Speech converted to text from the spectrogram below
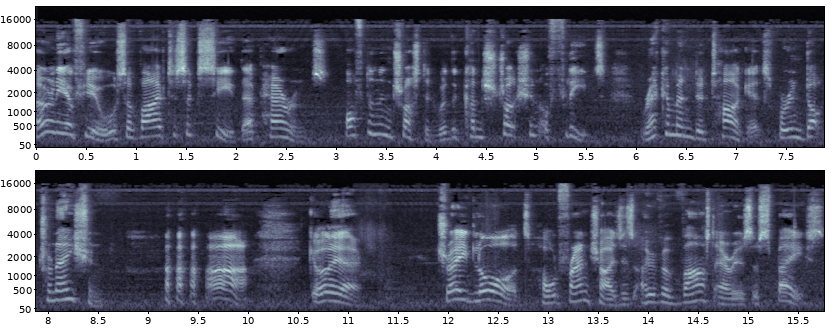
Only a few will survive to succeed their parents, often entrusted with the construction of fleets, recommended targets for indoctrination. Coolio. Trade lords hold franchises over vast areas of space,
